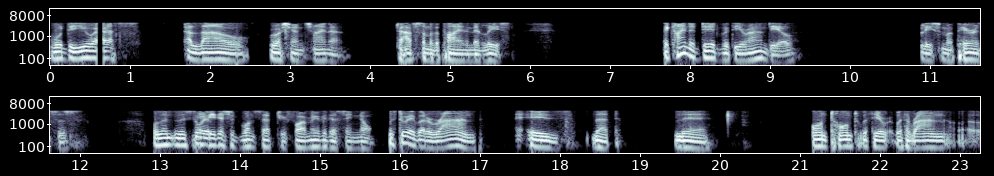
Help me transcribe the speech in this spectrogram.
would the U.S. allow Russia and China to have some of the pie in the Middle East? They kind of did with the Iran deal, at least some appearances. Well, then the story. Maybe this is one step too far. Maybe they'll say no. The story about Iran is that the entente with with Iran uh,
